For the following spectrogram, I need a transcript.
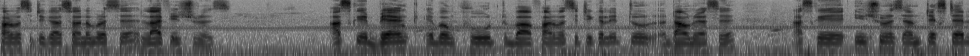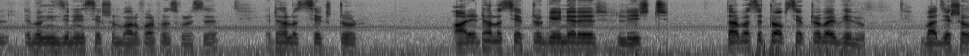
ফার্মাসিউটিক্যাল ছয় নম্বর আছে লাইফ ইন্স্যুরেন্স আজকে ব্যাংক এবং ফুড বা ফার্মাসিউটিক্যাল একটু ডাউনে আছে। আজকে ইন্স্যুরেন্স অ্যান্ড টেক্সটাইল এবং ইঞ্জিনিয়ারিং সেকশন ভালো পারফরমেন্স করেছে। এটা হলো সেক্টর আর এটা হলো সেক্টর গেইনারের লিস্ট তারপর আছে টপ সেক্টর বাই ভ্যালু বা যেসব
